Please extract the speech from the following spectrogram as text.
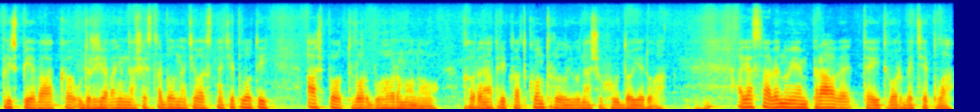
prispieva k udržiavaniu našej stabilnej telesnej teploty, až po tvorbu hormónov, ktoré napríklad kontrolujú našu chuť do jedla. A ja sa venujem práve tej tvorbe tepla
